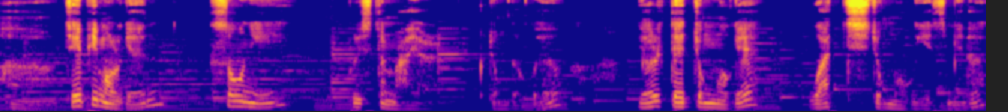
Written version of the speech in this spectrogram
어, JP 모르겐, 소니, 브리스톨 마이어 그 정도고요. 열대 종목에 와치 종목이 있습니다.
